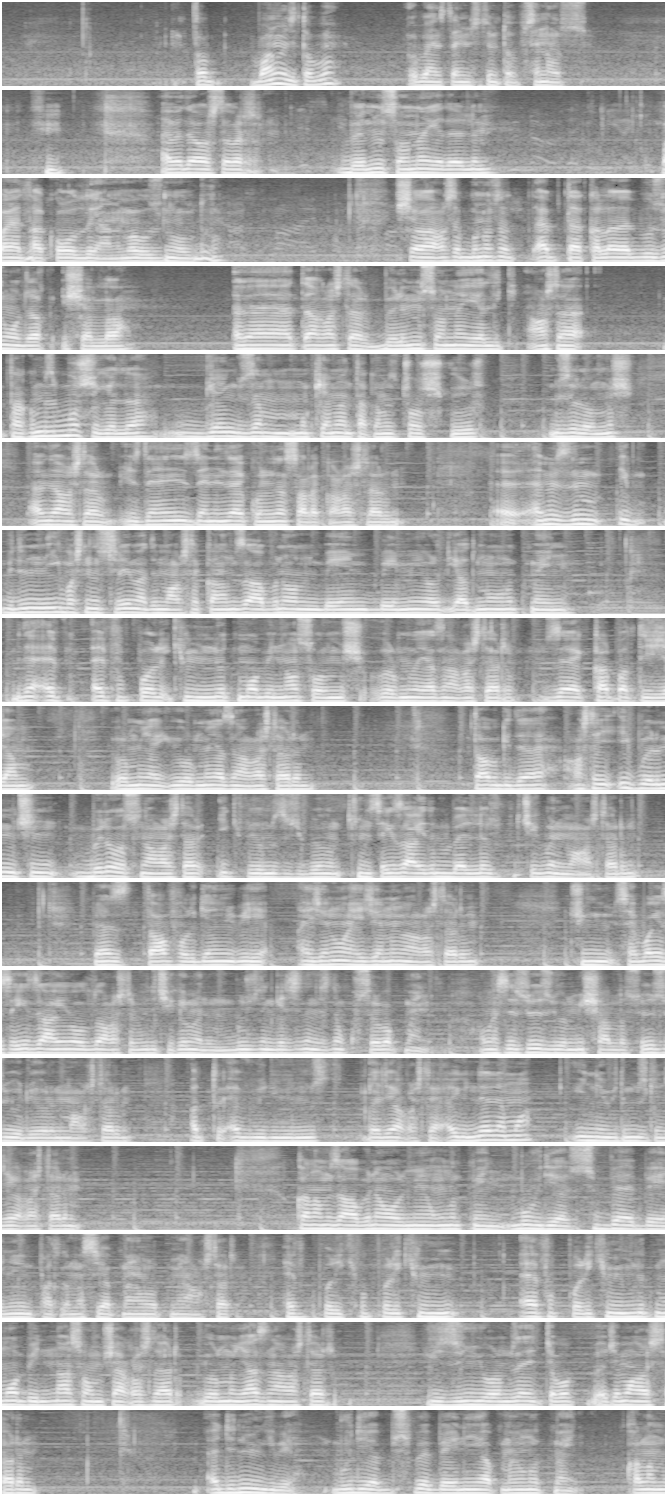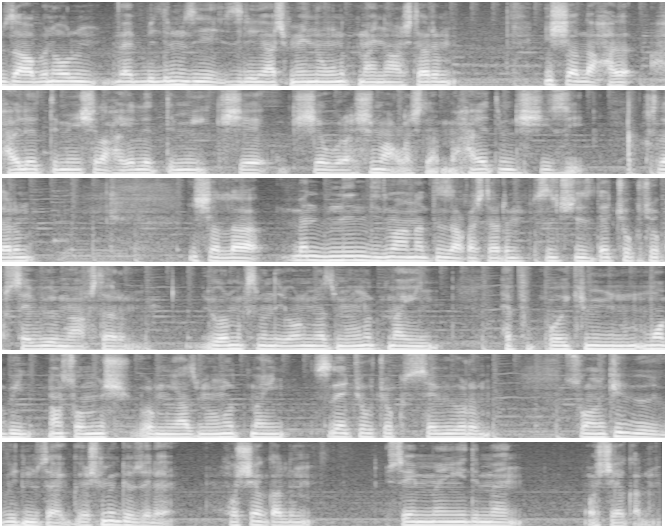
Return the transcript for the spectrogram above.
Top var mıydı topu? O ben istedim istiyorum topu. Sen olsun. Evet arkadaşlar bölümün sonuna gelelim. Bayağı dakika oldu yani bayağı uzun oldu. İnşallah arkadaşlar bunun sonra hep dakikalar hep uzun olacak inşallah. Evet arkadaşlar bölümün sonuna geldik. Arkadaşlar takımımız bu şekilde. En güzel mükemmel takımımız çok şükür. Güzel olmuş. Evet arkadaşlar izlediğiniz izlediğinize konuda sağlık arkadaşlar. Emizin ilk, videonun ilk başında söylemedim arkadaşlar kanalımıza abone olun beğen, beğenmeyi yazmayı unutmayın. Bir de el, el futbol 2004 mobil nasıl olmuş yorumda yazın arkadaşlar. Size kalp atacağım. Yorumu, yorumu yazın arkadaşlar. Tabii ki de aslında ilk bölüm için böyle olsun arkadaşlar. İlk videomuz için bölüm için 8 aydır belli çekmedim arkadaşlarım. Biraz daha folgen bir heyecanım var heyecanım arkadaşlarım. Çünkü sabah 8 ay oldu arkadaşlar video çekemedim. Bu yüzden gerçekten sizden kusura bakmayın. Ama size söz veriyorum inşallah söz veriyorum arkadaşlarım. Artık ev videomuz gelecek arkadaşlar. Her gün ama yine videomuz gelecek arkadaşlarım. Kanalımıza abone olmayı unutmayın. Bu videoya süper beğeni patlaması yapmayı unutmayın arkadaşlar. Hep futbol 2 futbol 2000 e-futbol 2000 mobil nasıl olmuş arkadaşlar? Yoruma yazın arkadaşlar. Yüzün yorumuza cevap vereceğim arkadaşlarım. Dediğim gibi videoya süper beğeni yapmayı unutmayın. Kanalımıza abone olun ve bildirim zilini açmayı unutmayın arkadaşlarım. İnşallah hay hayal ettiğimi, inşallah hayal ettiğimi kişiye, kişiye uğraşırım arkadaşlar. Ben hayal ettiğim kişisi arkadaşlarım. İnşallah ben ne dediğimi anlattınız arkadaşlarım. Sizi de çok çok seviyorum arkadaşlarım. Yorum kısmında yorum yazmayı unutmayın. Hep futbol 2000 mobil nasıl olmuş yorum yazmayı unutmayın. Size çok çok seviyorum. Sonraki videomuzda görüşmek üzere. Hoşça kalın. Hüseyin Ben Yedimen. Hoşçakalın.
